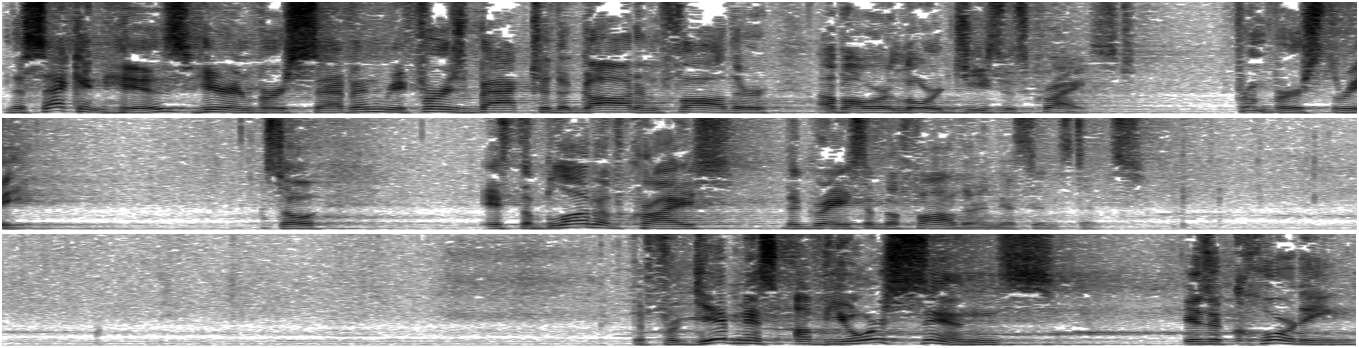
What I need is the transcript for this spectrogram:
The second his, here in verse 7, refers back to the God and Father of our Lord Jesus Christ from verse 3. So it's the blood of Christ, the grace of the Father in this instance. The forgiveness of your sins is according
